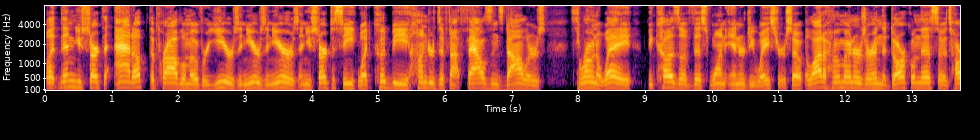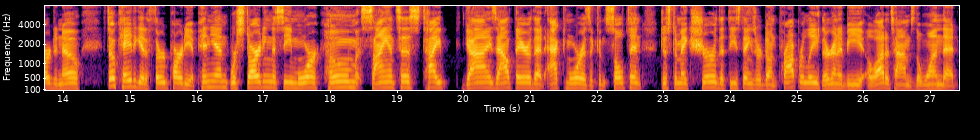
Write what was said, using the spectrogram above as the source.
but then you start to add up the problem over years and years and years, and you start to see what could be hundreds, if not thousands, dollars thrown away because of this one energy waster. So a lot of homeowners are in the dark on this, so it's hard to know. It's okay to get a third party opinion. We're starting to see more home scientist type guys out there that act more as a consultant just to make sure that these things are done properly. They're going to be a lot of times the one that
